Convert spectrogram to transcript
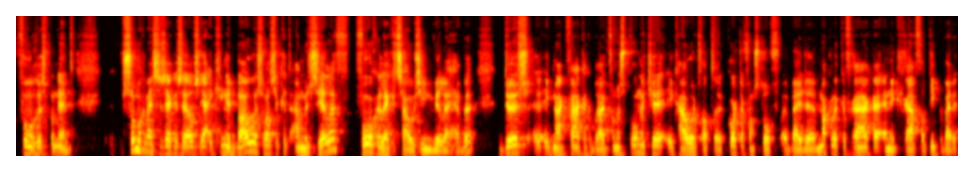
voor een respondent. Sommige mensen zeggen zelfs, ja, ik ging het bouwen zoals ik het aan mezelf voorgelegd zou zien willen hebben. Dus uh, ik maak vaker gebruik van een sprongetje. Ik hou het wat uh, korter van stof uh, bij de makkelijke vragen en ik graaf wat dieper bij de.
